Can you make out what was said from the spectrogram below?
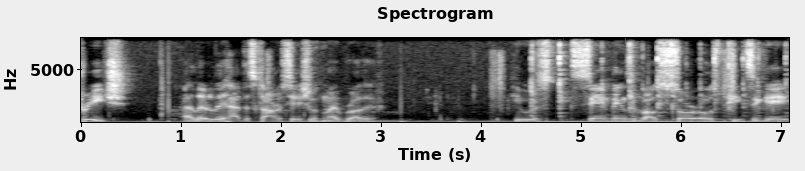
preach, I literally had this conversation with my brother. He was saying things about Soros, Pizzagate.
